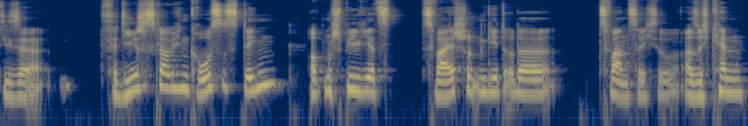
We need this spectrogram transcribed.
dieser, für die ist es, glaube ich, ein großes Ding, ob ein Spiel jetzt zwei Stunden geht oder 20 so. Also ich kenne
